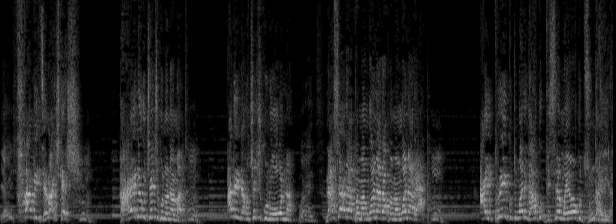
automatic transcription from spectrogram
Yes. pfambi dzemachechi haaende kuchechi kunonamata Mm. Anoenda kuchechi kunoona. Nhasi ari apa mangwana ari apa mangwana ari apa. Mm. i pray kuti mwari ngaakubvisire mweya wekudzungaira.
